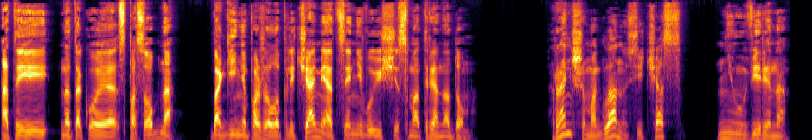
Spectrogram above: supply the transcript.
«А ты на такое способна?» Богиня пожала плечами, оценивающе смотря на дом. «Раньше могла, но сейчас не уверена.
